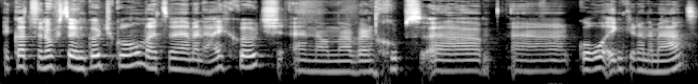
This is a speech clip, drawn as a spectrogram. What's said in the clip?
Ik had vanochtend een coachcall met uh, mijn eigen coach. En dan hebben we een groepscall één keer in de maand.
